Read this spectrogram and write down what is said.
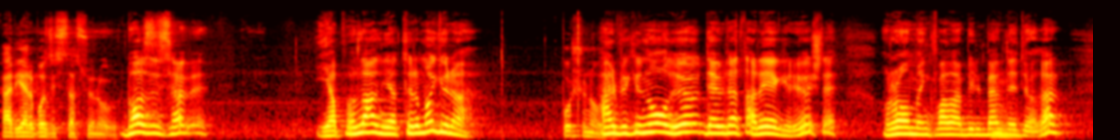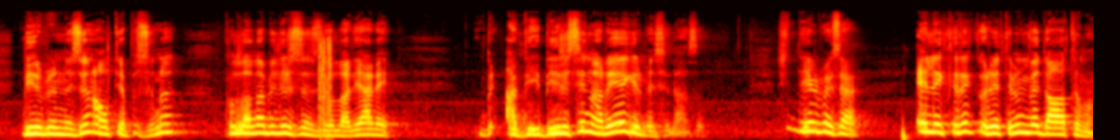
Her yer baz istasyonu olur. Bazı hesap- yapılan yatırıma günah. Boşuna olur. Halbuki ne oluyor? Devlet araya giriyor. İşte roaming falan bilmem ne diyorlar. Birbirinizin altyapısını kullanabilirsiniz diyorlar. Yani bir- birisinin araya girmesi lazım. Şimdi diyelim mesela elektrik üretimi ve dağıtımı.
